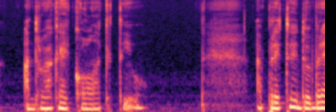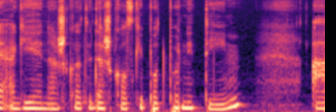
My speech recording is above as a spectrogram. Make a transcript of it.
a druhá aj kolektív. A preto je dobré, ak je na škole teda školský podporný tím a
